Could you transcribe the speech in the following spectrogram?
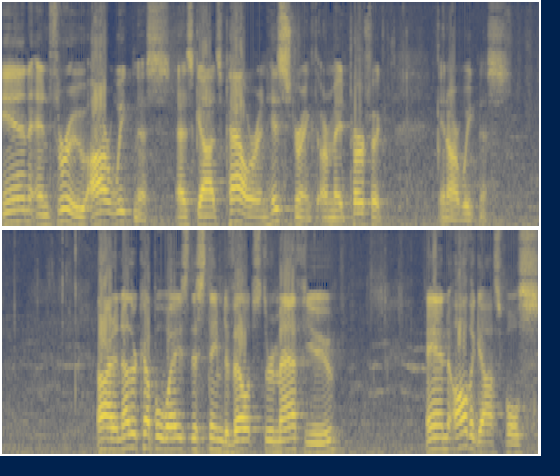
in and through our weakness as God's power and His strength are made perfect in our weakness. All right, another couple ways this theme develops through Matthew and all the Gospels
